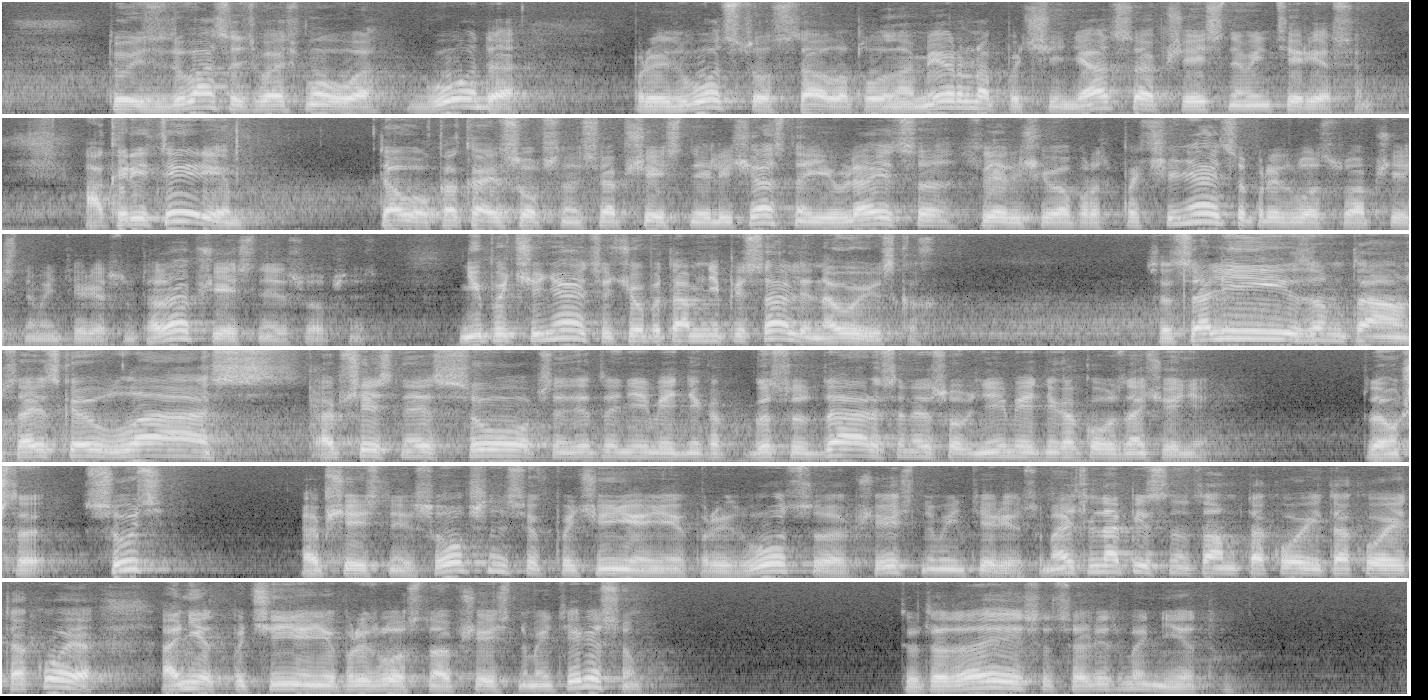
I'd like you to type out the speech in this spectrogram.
То есть с 28 года производство стало планомерно подчиняться общественным интересам. А критерием того, какая собственность общественная или частная, является следующий вопрос. Подчиняется производство общественным интересам? Тогда общественная собственность. Не подчиняется, что бы там ни писали на вывесках. Социализм там, советская власть, общественная собственность, это не имеет никакого, государственная собственность не имеет никакого значения. Потому что суть общественной собственности в подчинении производству общественным интересам. А если написано там такое и такое и такое, а нет подчинения производству общественным интересам, то тогда и социализма нет.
